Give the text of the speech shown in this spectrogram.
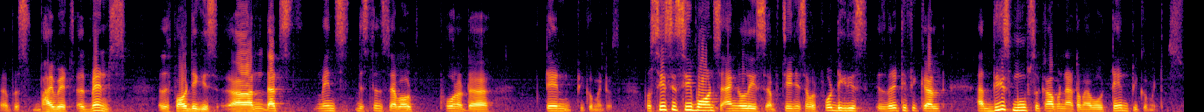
uh, vibrates uh, bends at 4 degrees and that means distance about 4 at uh, 10 picometers. For CCC bonds angle is uh, changes about 4 degrees is very difficult and this moves the carbon atom about 10 picometers.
